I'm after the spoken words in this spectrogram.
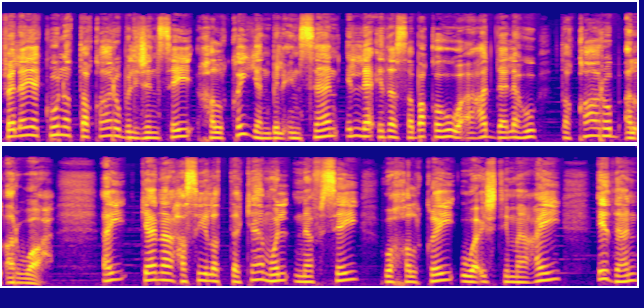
فلا يكون التقارب الجنسي خلقيا بالإنسان إلا إذا سبقه وأعد له تقارب الأرواح أي كان حصيله تكامل نفسي وخلقي واجتماعي. اذا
